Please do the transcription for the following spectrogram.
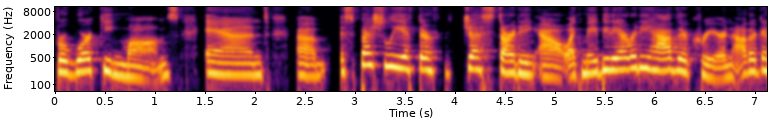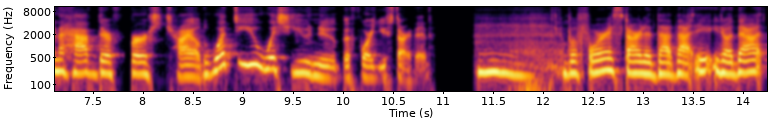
for working moms and um, especially if they're just starting out, like maybe they already have their career, now they're going to have their first child. What do you wish you knew before you started? Mm, before I started that, that, you know, that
